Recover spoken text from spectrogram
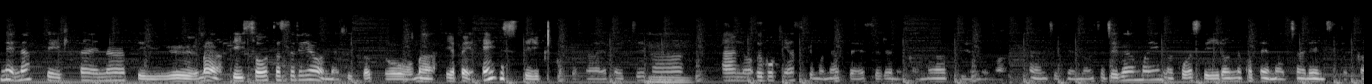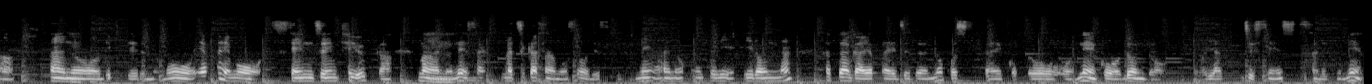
う、ね、なっていきたいなっていう、まあ、理想とするような人と、まあ、やっぱり縁していくことがやっぱり一番、あの動きやすくもなったりするのかなっていうのは感じてます。自分も今こうしていろんなことにまあチャレンジとかあのできているのもやっぱりもう先人っていうか、まああのね、うん、町川さんもそうですけどね。あの本当にいろんな方がやっぱり自分のこうしたいことをねこうどんどんや実践されてね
